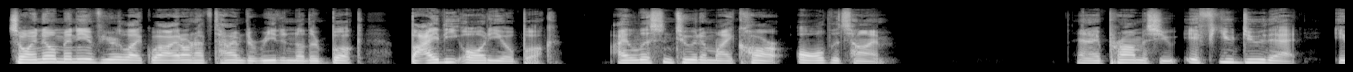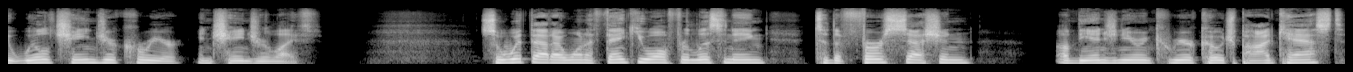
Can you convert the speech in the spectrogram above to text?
So I know many of you are like, well, I don't have time to read another book. Buy the audiobook. I listen to it in my car all the time. And I promise you, if you do that, it will change your career and change your life. So, with that, I want to thank you all for listening to the first session of the Engineering Career Coach podcast.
